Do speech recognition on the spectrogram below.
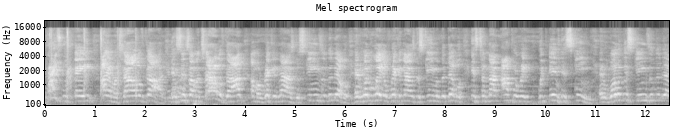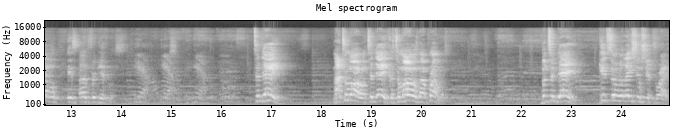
price was paid, I am a child of God. And since I'm a child of God, I'm going to recognize the schemes of the devil. And one way of recognizing the scheme of the devil is to not operate within his scheme. And one of the schemes of the devil is unforgiveness. Yeah, yeah, yeah. Today, not tomorrow, today, because tomorrow's not promised. But today, get some relationships right.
